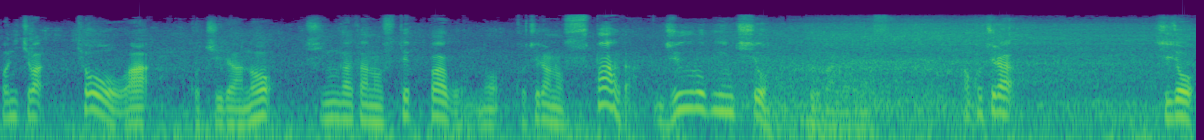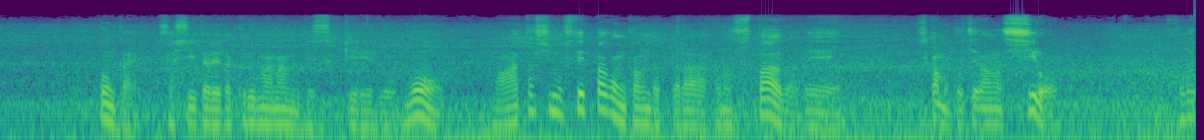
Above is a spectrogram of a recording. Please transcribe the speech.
こんにちは。今日はこちらの新型のステップワゴンのこちらのスパーダ16インチ仕様の車になります。ま、こちら、試乗、今回させていただいた車なんですけれども、まあ、私もステップワゴン買うんだったら、このスパーダで、しかもこちらの白、これ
